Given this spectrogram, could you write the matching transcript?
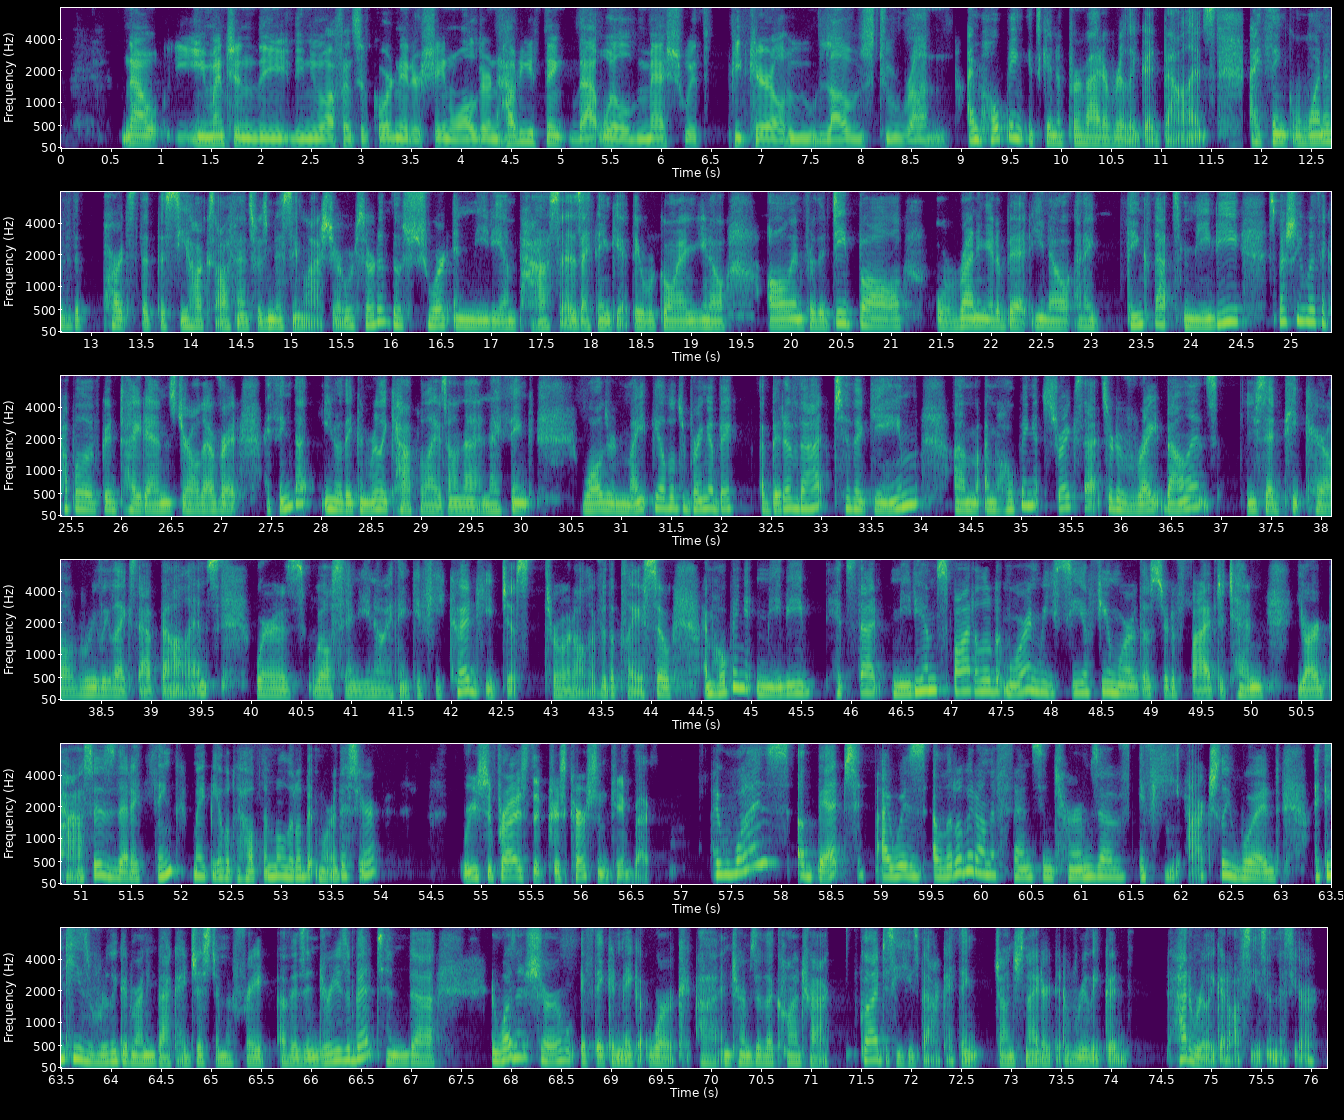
Now, you mentioned the the new offensive coordinator Shane Waldron. How do you think that will mesh with Pete Carroll, who loves to run? I'm hoping it's going to provide a really good balance. I think one of the parts that the Seahawks offense was missing last year were sort of those short and medium passes. I think they were going, you know, all in for the deep ball or running it a bit, you know, and I think that's maybe, especially with a couple of good tight ends, Gerald Everett, I think that, you know, they can really capitalize on that. And I think Waldron might be able to bring a bit a bit of that to the game. Um, I'm hoping it strikes that sort of right balance you said Pete Carroll really likes that balance. Whereas Wilson, you know, I think if he could, he'd just throw it all over the place. So I'm hoping it maybe hits that medium spot a little bit more and we see a few more of those sort of five to 10 yard passes that I think might be able to help them a little bit more this year. Were you surprised that Chris Carson came back? I was a bit. I was a little bit on the fence in terms of if he actually would. I think he's a really good running back. I just am afraid of his injuries a bit, and uh, and wasn't sure if they could make it work uh, in terms of the contract. Glad to see he's back. I think John Schneider did a really good, had a really good offseason this year.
